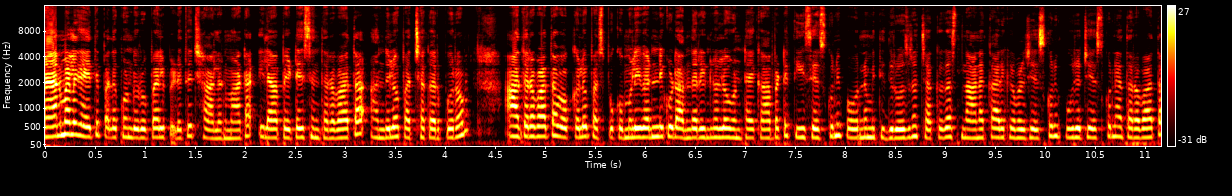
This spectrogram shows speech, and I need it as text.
నార్మల్గా అయితే పదకొండు రూపాయలు పెడితే చాలన్నమాట. ఇలా పెట్టేసిన తర్వాత అందులో పచ్చకర్పూరం ఆ తర్వాత ఒక్కలు పసుపు కొమ్ములు ఇవన్నీ కూడా అందరి ఇంట్లో ఉంటాయి కాబట్టి తీసేసుకుని పౌర్ణమి తిది రోజున చక్కగా స్నాన కార్యక్రమాలు చేసుకుని పూజ చేసుకుని ఆ తర్వాత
